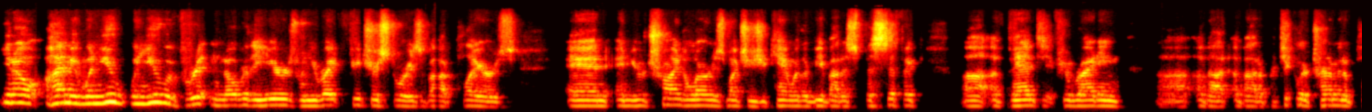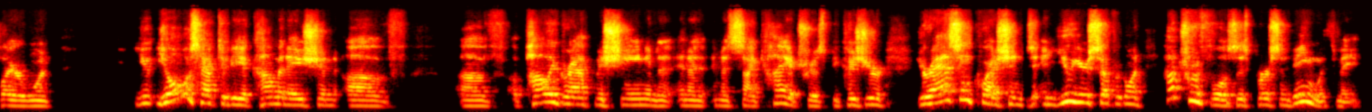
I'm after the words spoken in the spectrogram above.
You know, Jaime, when you when you have written over the years, when you write feature stories about players, and and you're trying to learn as much as you can, whether it be about a specific uh, event, if you're writing uh, about about a particular tournament a player won, you you almost have to be a combination of of a polygraph machine and a, and a, and a psychiatrist because you're you're asking questions and you yourself are going how truthful is this person being with me?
